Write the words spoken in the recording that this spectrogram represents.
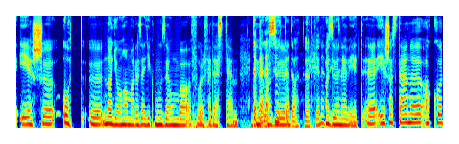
és ott nagyon hamar az egyik múzeumba fölfedeztem. De beleszülted a történetét? Az ő nevét. És aztán akkor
